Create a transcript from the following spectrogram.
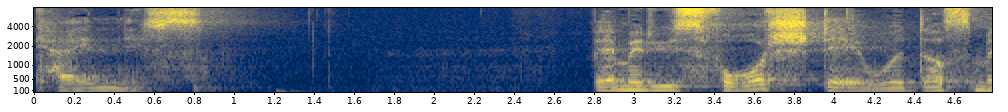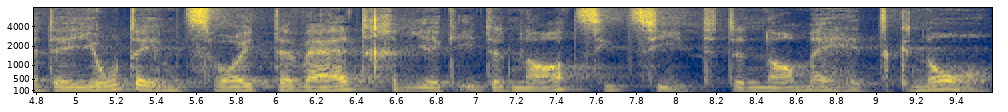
Geheimnis. Wenn wir uns vorstellen, dass man den Juden im Zweiten Weltkrieg in der Nazizeit den Namen hat genommen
